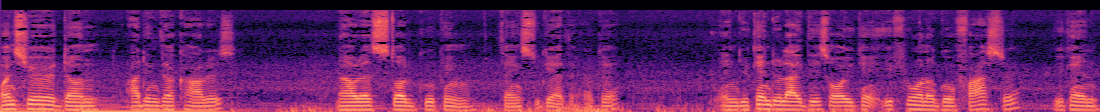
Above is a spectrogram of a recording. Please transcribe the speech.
once you're done adding the colors now let's start grouping things together okay? And you can do like this or you can if you want to go faster you can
